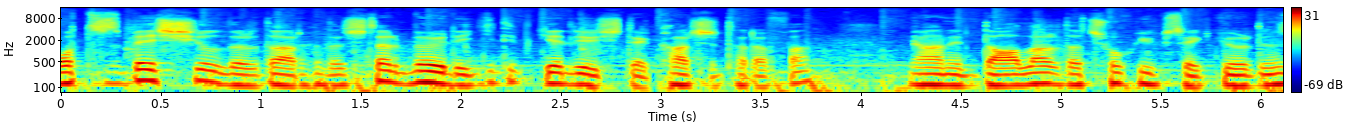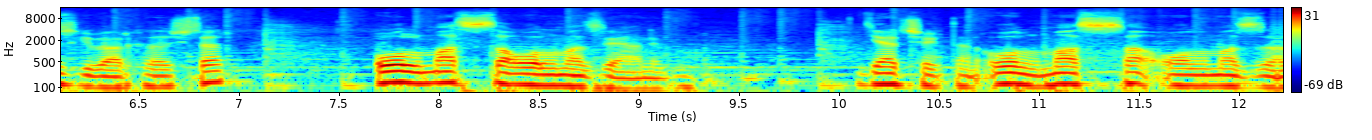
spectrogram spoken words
35 yıldır da arkadaşlar böyle gidip geliyor işte karşı tarafa. Yani dağlar da çok yüksek gördüğünüz gibi arkadaşlar. Olmazsa olmaz yani bu. Gerçekten olmazsa olmazı.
